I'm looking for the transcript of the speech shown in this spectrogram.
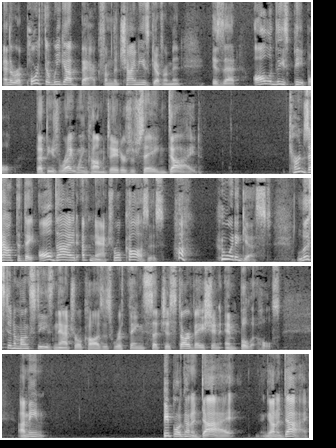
And the report that we got back from the Chinese government is that all of these people that these right wing commentators are saying died, turns out that they all died of natural causes. Huh. Who would have guessed? Listed amongst these natural causes were things such as starvation and bullet holes. I mean, people are going to die, going to die.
